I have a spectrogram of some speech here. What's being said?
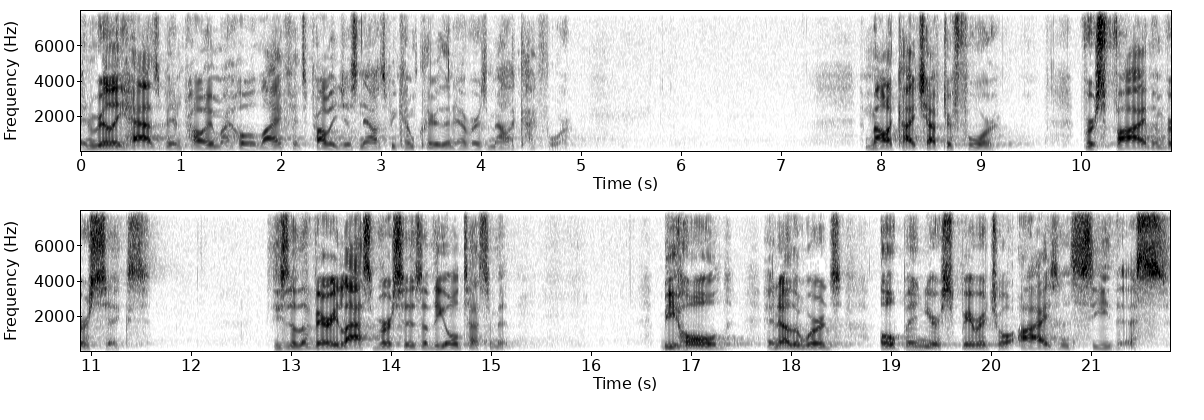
and really has been probably my whole life. It's probably just now it's become clearer than ever is Malachi 4. Malachi chapter 4, verse 5 and verse 6. These are the very last verses of the Old Testament. Behold, in other words, open your spiritual eyes and see this.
